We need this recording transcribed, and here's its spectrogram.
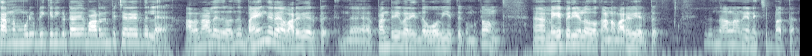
கண்ணை மூடி இப்படி கிரிக்கெட்டாகவே மாடர்ன் பிக்சர் ஆகிடுதில்ல அதனால் இது வந்து பயங்கர வரவேற்பு. இந்த பன்றி வரைந்த ஓவியத்துக்கு மட்டும் மிகப்பெரிய அளவுக்கான வரவேற்பு. இருந்தாலும் நான் நினச்சி பார்த்தேன்.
